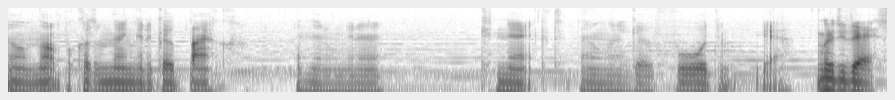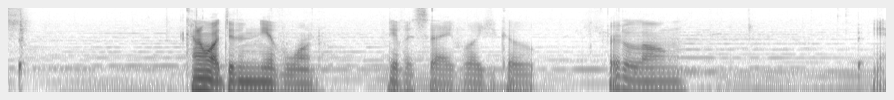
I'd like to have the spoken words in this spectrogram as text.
No, I'm not because I'm then going to go back and then I'm going to connect. Then I'm going to go forward. Yeah, I'm going to do this. Kind of what I did in the other one. The other save where you go straight along. Yeah.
